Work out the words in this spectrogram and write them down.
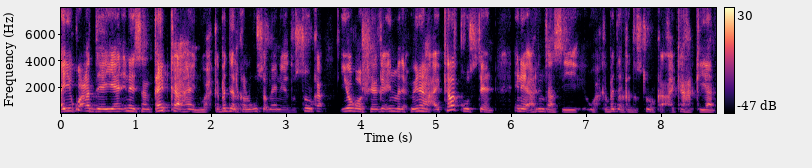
ayay ku caddeeyeen inaysan qayb ka ahayn wax kabeddelka lagu samaynayo dastuurka iyagoo sheegay in madaxweynaha ay kala quusteen inay arrintaasi wax kabeddelka dastuurka ay ka hakiyaan.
